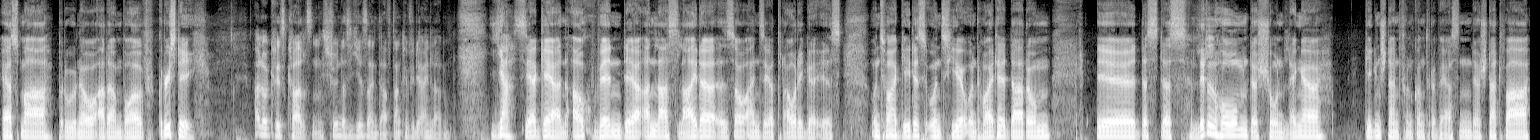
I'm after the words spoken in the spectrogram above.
Erstmal Bruno Adam Wolf, grüß dich. Hallo Chris Carlsen, schön, dass ich hier sein darf. Danke für die Einladung. Ja, sehr gern, auch wenn der Anlass leider so ein sehr trauriger ist. Und zwar geht es uns hier und heute darum, äh, dass das Little Home, das schon länger Gegenstand von Kontroversen der Stadt war,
